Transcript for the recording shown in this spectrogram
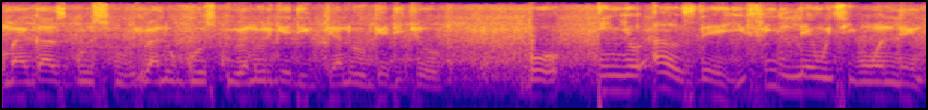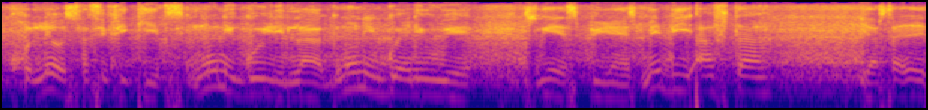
oh my guys go school if i no go school i no get degree i no get the job but in your house there you fit learn wetin you wan learn collect your certificate you no need go the lab you no need go anywhere to get experience maybe after you have started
